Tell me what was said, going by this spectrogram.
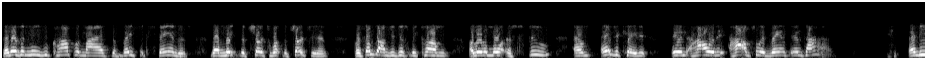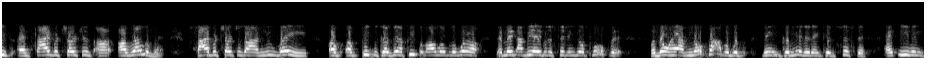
That doesn't mean you compromise the basic standards that make the church what the church is, but sometimes you just become a little more astute and educated in how it, how to advance in time. And these and cyber churches are, are relevant. Cyber churches are a new wave of, of people because there are people all over the world that may not be able to sit in your pulpit, but don't have no problem with being committed and consistent and even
